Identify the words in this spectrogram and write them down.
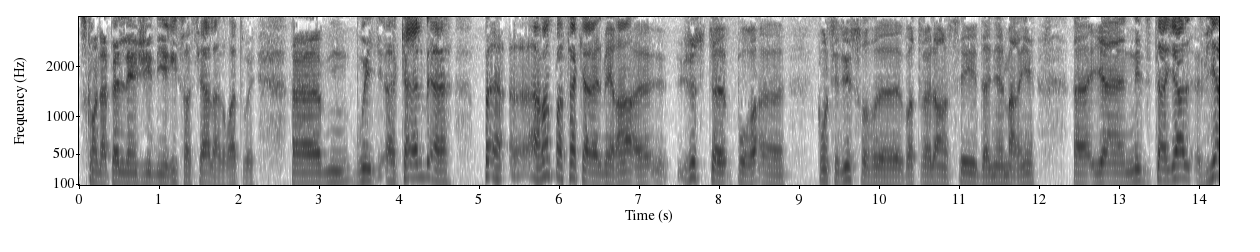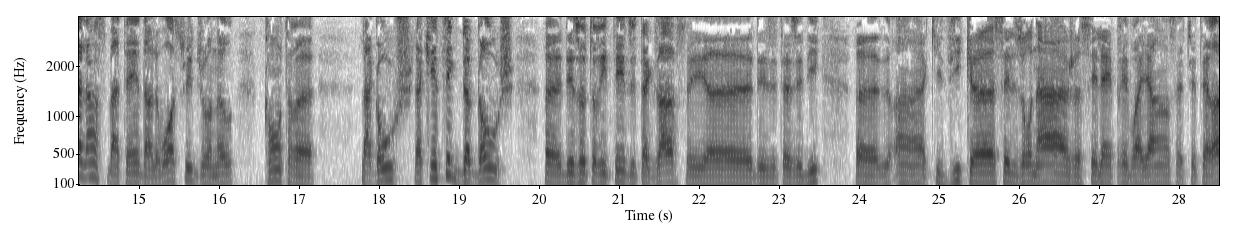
ce qu'on appelle l'ingénierie sociale à droite, oui. Euh, oui, euh, euh, avant de passer à Karel Méran, juste pour continuer sur votre lancée, Daniel Marien, il y a un éditorial violent ce matin dans le Wall Street Journal contre la gauche, la critique de gauche des autorités du Texas et des États-Unis. qui dit que c'est le zonage, c'est l'imprévoyance, etc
